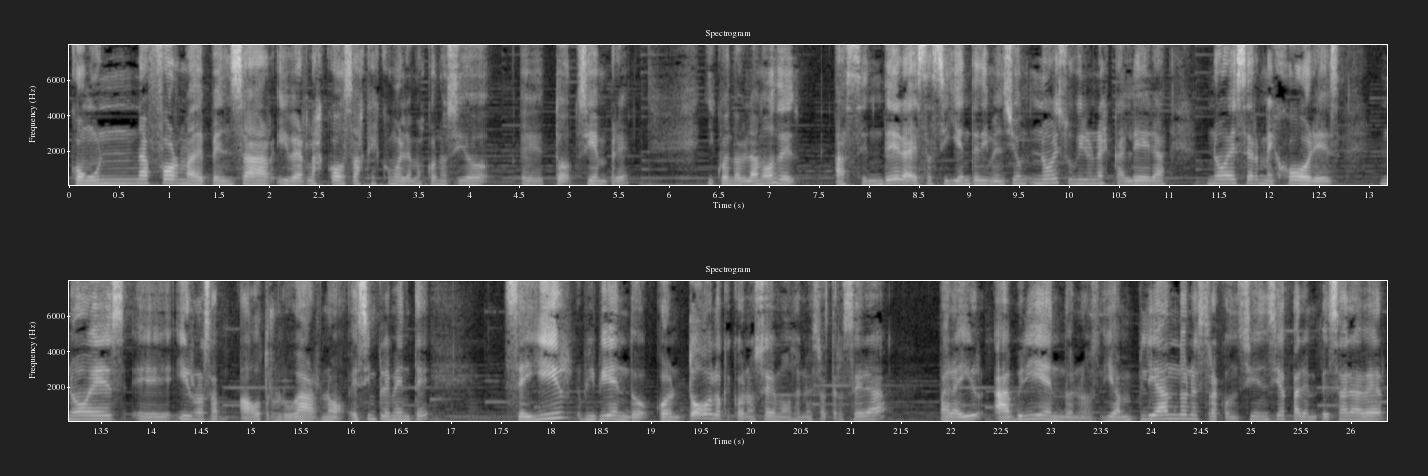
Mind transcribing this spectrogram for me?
con una forma de pensar y ver las cosas que es como lo hemos conocido eh, siempre. Y cuando hablamos de ascender a esa siguiente dimensión no es subir una escalera, no es ser mejores, no es eh, irnos a, a otro lugar, no, es simplemente seguir viviendo con todo lo que conocemos de nuestra tercera para ir abriéndonos y ampliando nuestra conciencia para empezar a ver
